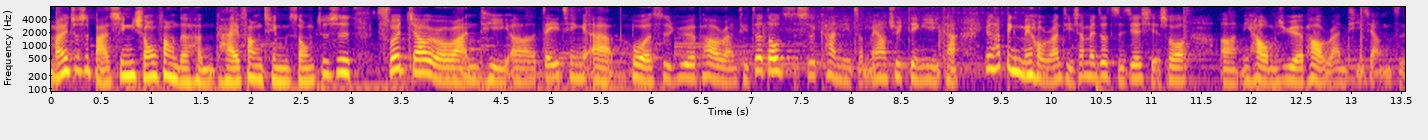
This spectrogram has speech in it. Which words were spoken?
玛丽就是把心胸放得很开放轻松，就是所谓交友软体，呃，dating app 或者是约炮软体，这都只是看你怎么样去定义它，因为它并没有软体上面就直接写说，呃，你好，我们是约炮软体这样子。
